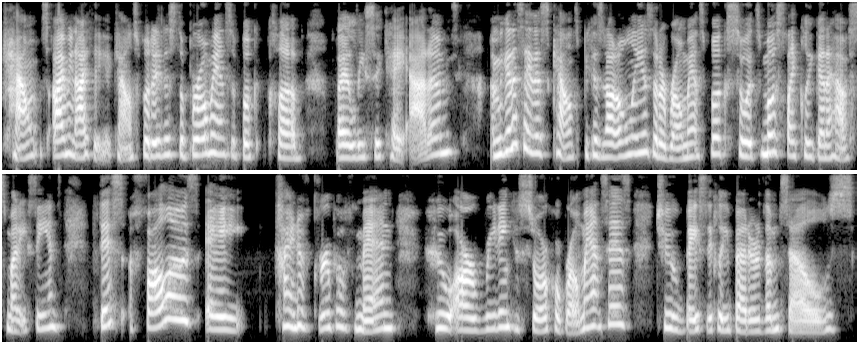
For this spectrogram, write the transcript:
counts. I mean, I think it counts, but it is the Bromance Book Club by Lyssa Kay Adams. I'm going to say this counts because not only is it a romance book, so it's most likely going to have smutty scenes, this follows a kind of group of men who are reading historical romances to basically better themselves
